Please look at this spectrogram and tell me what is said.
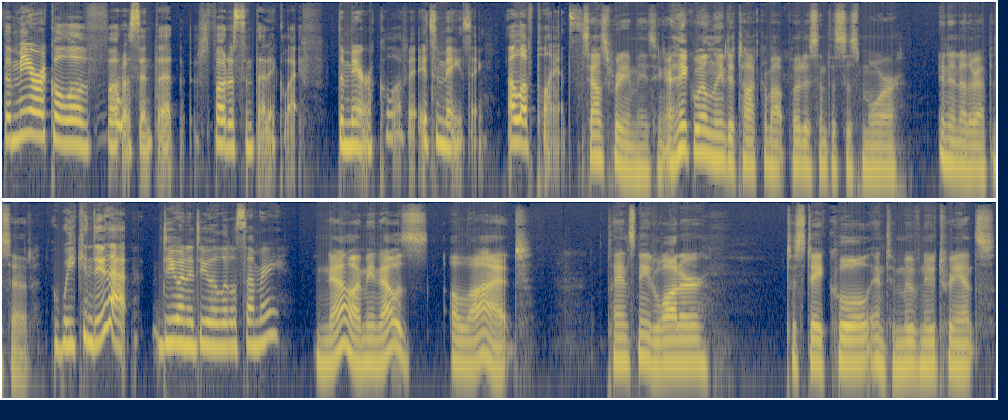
The miracle of photosynthetic, photosynthetic life. The miracle of it. It's amazing. I love plants. Sounds pretty amazing. I think we'll need to talk about photosynthesis more in another episode. We can do that. Do you want to do a little summary? No, I mean, that was a lot. Plants need water to stay cool and to move nutrients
